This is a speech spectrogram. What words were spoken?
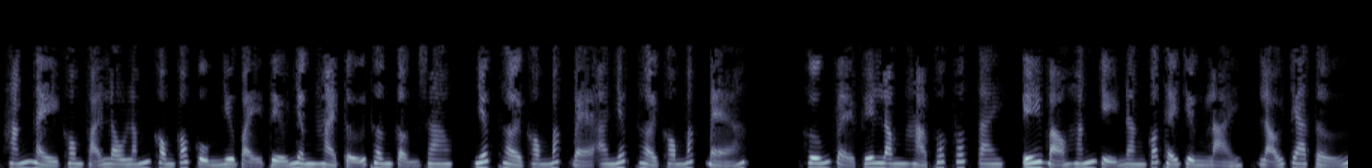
Hắn này không phải lâu lắm không có cùng như vậy tiểu nhân hài tử thân cận sao, nhất thời không bắt bẻ a nhất thời không bắt bẻ. Hướng về phía lâm hà phất phất tay, ý bảo hắn dị năng có thể dừng lại, lão cha tử.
